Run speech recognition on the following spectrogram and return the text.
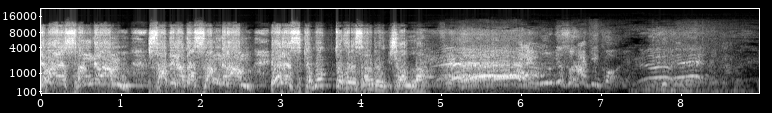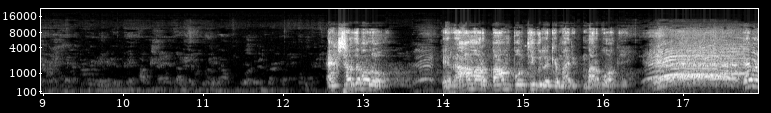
এবারে সংগ্রাম স্বাধীনতা সংগ্রাম এদেশকে মুক্ত করে ছাড়বো ইনশাল্লাহ? একসাথে বলো এ রাম আর বামপন্থী গুলোকে মারবো আগে। এবার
